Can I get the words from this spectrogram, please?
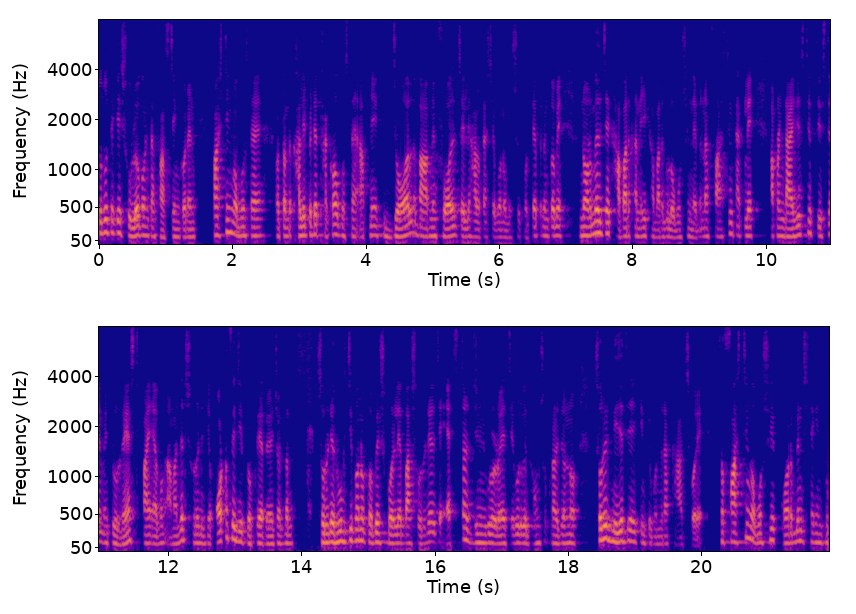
চোদ্দ থেকে ষোলো ঘণ্টা ফাস্টিং করেন। ফাস্টিং অবস্থায়, অর্থাৎ খালি পেটে থাকা অবস্থায় আপনি একটু জল বা আপনি ফল চাইলে হালকা সেবন অবশ্যই করতে পারেন। তবে নর্মাল যে খাবার খান এই খাবারগুলো অবশ্যই নেবেন। না ফাস্টিং থাকলে আপনার ডাইজেস্টিভ সিস্টেম একটু রেস্ট পায় এবং আমাদের শরীরে যে অটোফেজি প্রক্রিয়া রয়েছে, অর্থাৎ শরীরে রোগ জীবাণু প্রবেশ করলে বা শরীরের যে এক্সট্রা জিনিসগুলো রয়েছে, এগুলোকে ধ্বংস করার জন্য শরীর নিজে থেকে কিন্তু বন্ধুরা কাজ করে। তো ফাস্টিং অবশ্যই করবেন, সেটা কিন্তু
